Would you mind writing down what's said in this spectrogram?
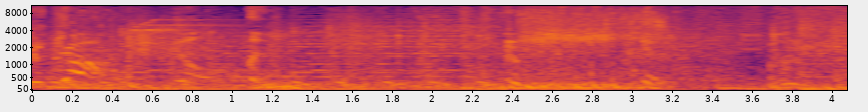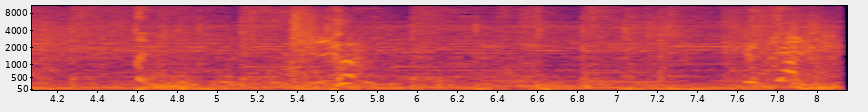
Go!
